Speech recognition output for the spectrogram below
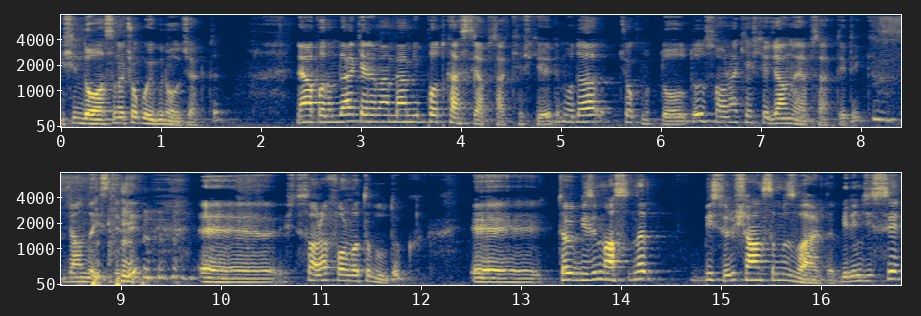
işin doğasına çok uygun olacaktı. Ne yapalım derken hemen ben bir podcast yapsak keşke dedim. O da çok mutlu oldu. Sonra keşke Can'la yapsak dedik. Can da istedi. ee, işte sonra formatı bulduk. Ee, tabii bizim aslında bir sürü şansımız vardı. Birincisi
